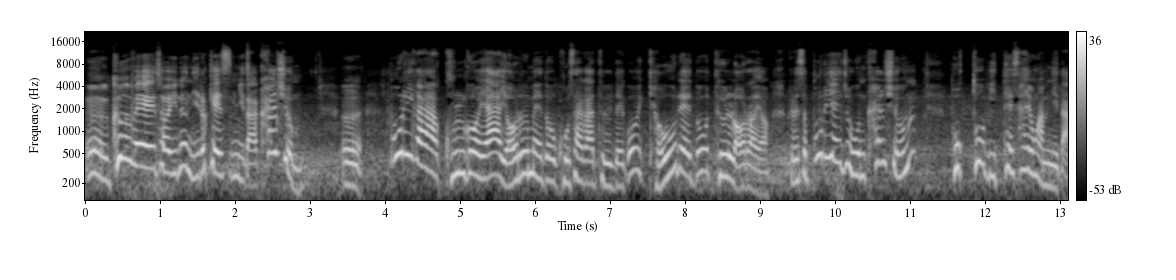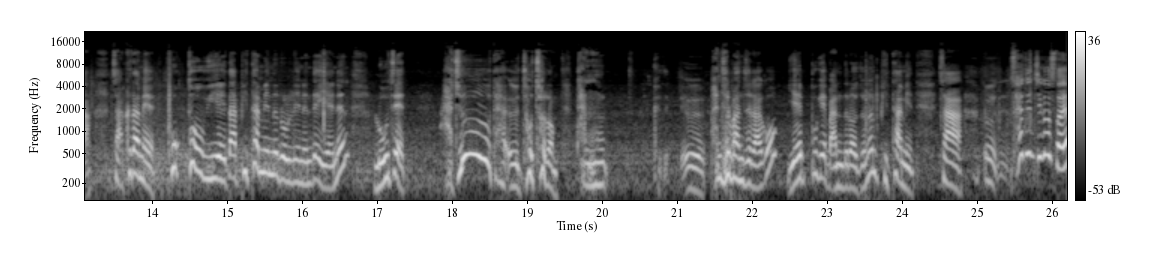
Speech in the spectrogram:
어, 그 외에 저희는 이렇게 했습니다. 칼슘. 어, 뿌리가 굵어야 여름에도 고사가 덜 되고 겨울에도 덜 얼어요. 그래서 뿌리에 좋은 칼슘 복토 밑에 사용합니다. 자, 그 다음에 복토 위에다 비타민을 올리는데 얘는 로젯 아주 다, 어, 저처럼 단 그, 어, 반질반질하고 예쁘게 만들어주는 비타민. 자, 어, 사진 찍었어요?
